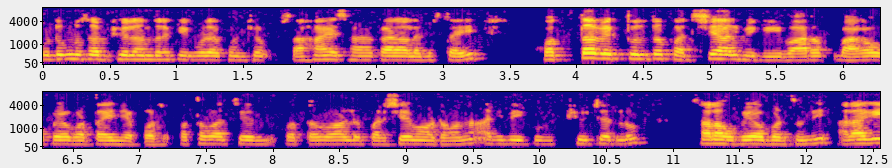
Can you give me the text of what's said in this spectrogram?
కుటుంబ సభ్యులందరికీ కూడా కొంచెం సహాయ సహకారాలు లభిస్తాయి. కొత్త వ్యక్తులతో పరిచయాలు మీకు ఈ వారం బాగా ఉపయోగపడతాయని చెప్పవచ్చు కొత్త పరిచయం కొత్త వాళ్ళు పరిచయం అవడం వలన అది మీకు ఫ్యూచర్లో చాలా ఉపయోగపడుతుంది. అలాగే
